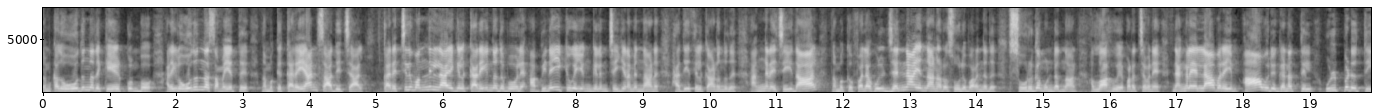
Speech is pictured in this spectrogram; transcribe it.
നമുക്കത് ഓതുന്നത് കേൾക്കുമ്പോൾ അല്ലെങ്കിൽ ഓതുന്ന സമയത്ത് നമുക്ക് കരയാൻ സാധിച്ചാൽ കരച്ചിൽ വന്നില്ല എങ്കിൽ കരയുന്നത് പോലെ അഭിനയിക്കുകയെങ്കിലും ചെയ്യണമെന്നാണ് ഹദീസിൽ കാണുന്നത്. അങ്ങനെ ചെയ്താൽ നമുക്ക് ഫലഹുൽ ജന്ന എന്നാണ് റസൂൽ പറഞ്ഞത്. സ്വർഗമുണ്ടെന്നാണ്. അള്ളാഹുവെ പടച്ചവനെ ഞങ്ങളെ എല്ലാവരെയും ആ ഒരു ഗണത്തിൽ ഉൾപ്പെടുത്തി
